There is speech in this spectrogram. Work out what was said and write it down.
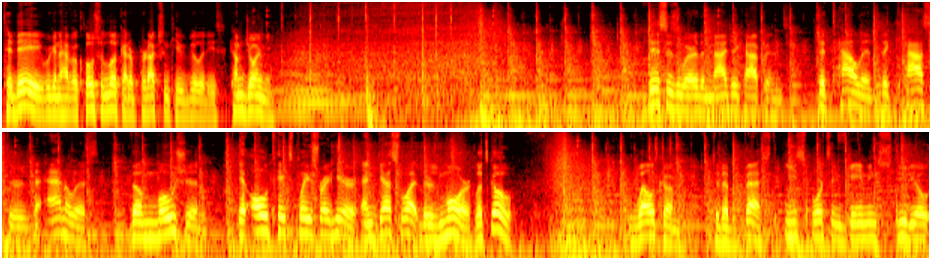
Today, we're going to have a closer look at our production capabilities. Come join me. This is where the magic happens. The talent, the casters, the analysts, the emotion, it all takes place right here. And guess what? There's more. Let's go. Welcome to the best esports and gaming studio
